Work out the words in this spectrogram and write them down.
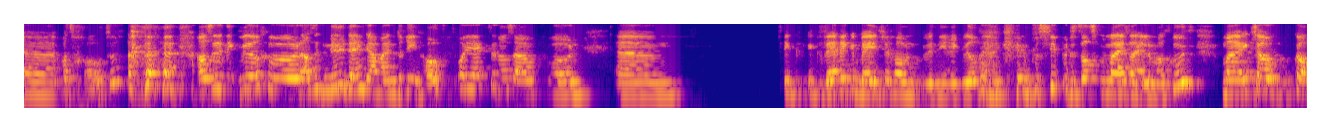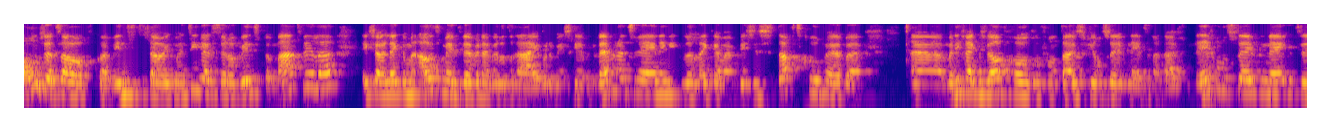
uh, wat groter. als ik, wil gewoon, als ik nu denk aan mijn drie hoofdprojecten, dan zou ik gewoon. Um, ik, ik werk een beetje gewoon wanneer ik wil werken in principe. Dus dat is voor mij zo helemaal goed. Maar ik zou qua omzet zou, of qua winst zou ik mijn 10.000 euro winst per maand willen. Ik zou lekker mijn automated webinar willen draaien voor de winstgevende webinar training. Ik wil lekker mijn business startgroep hebben. Uh, maar die ga ik dus wel verhogen van 1497 naar 1997.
